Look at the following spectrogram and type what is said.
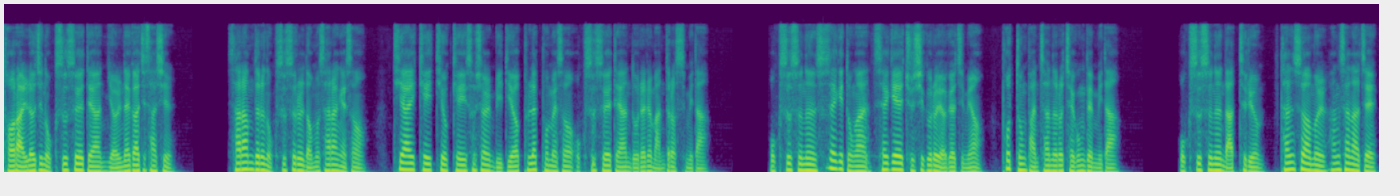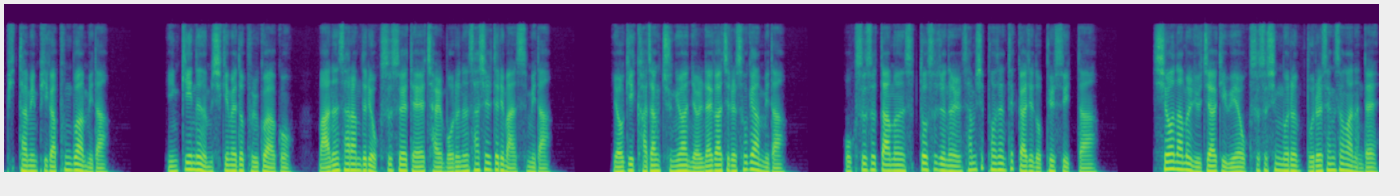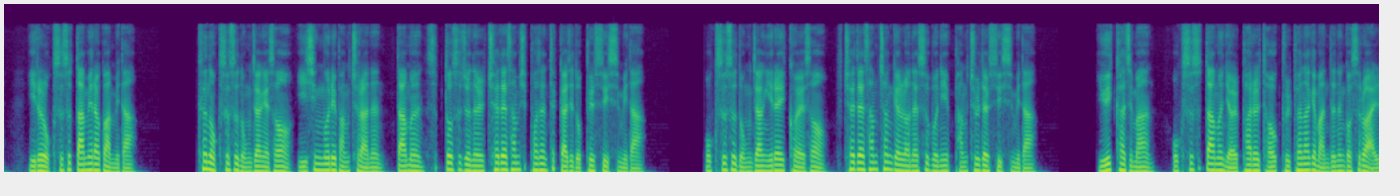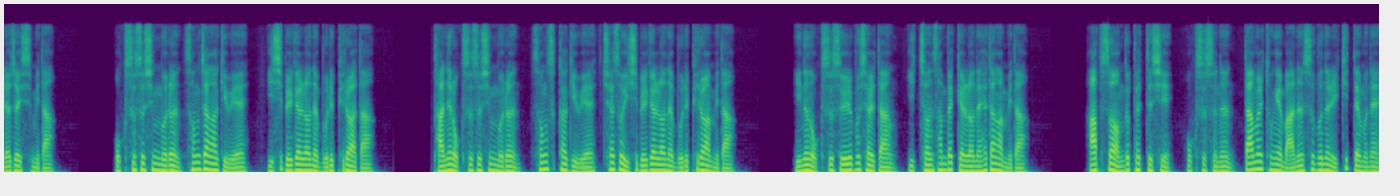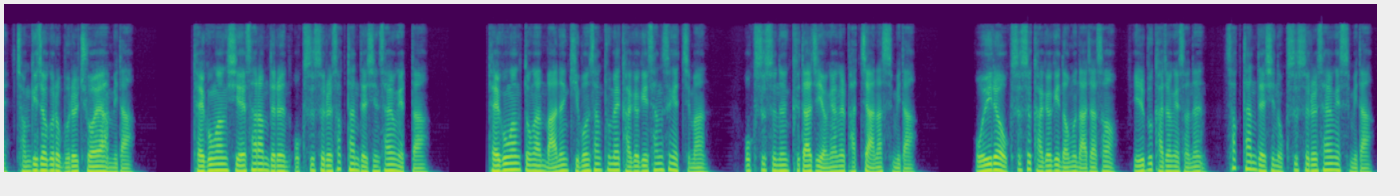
덜 알려진 옥수수에 대한 14가지 사실. 사람들은 옥수수를 너무 사랑해서 TIKTOK 소셜미디어 플랫폼에서 옥수수에 대한 노래를 만들었습니다. 옥수수는 수세기 동안 세계의 주식으로 여겨지며 보통 반찬으로 제공됩니다. 옥수수는 나트륨, 탄수화물, 항산화제, 비타민 B가 풍부합니다. 인기 있는 음식임에도 불구하고 많은 사람들이 옥수수에 대해 잘 모르는 사실들이 많습니다. 여기 가장 중요한 14가지를 소개합니다. 옥수수 땀은 습도 수준을 30%까지 높일 수 있다. 시원함을 유지하기 위해 옥수수 식물은 물을 생성하는데 이를 옥수수 땀이라고 합니다. 큰 옥수수 농장에서 이 식물이 방출하는 땀은 습도 수준을 최대 30%까지 높일 수 있습니다. 옥수수 농장 1에이커에서 최대 3,000갤런의 수분이 방출될 수 있습니다. 유익하지만 옥수수 땀은 열파를 더욱 불편하게 만드는 것으로 알려져 있습니다. 옥수수 식물은 성장하기 위해 21갤런의 물이 필요하다. 단일 옥수수 식물은 성숙하기 위해 최소 21갤런의 물이 필요합니다. 이는 옥수수 1부 셀당 2,300갤런에 해당합니다. 앞서 언급했듯이 옥수수는 땀을 통해 많은 수분을 잃기 때문에 정기적으로 물을 주어야 합니다. 대공황 시에 사람들은 옥수수를 석탄 대신 사용했다. 대공황 동안 많은 기본 상품의 가격이 상승했지만 옥수수는 그다지 영향을 받지 않았습니다. 오히려 옥수수 가격이 너무 낮아서 일부 가정에서는 석탄 대신 옥수수를 사용했습니다.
